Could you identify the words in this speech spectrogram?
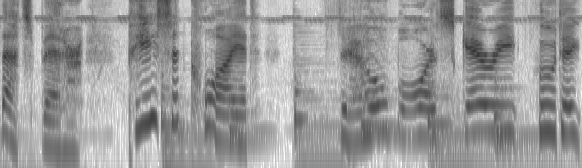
that's better. Peace and quiet. No more scary hooting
